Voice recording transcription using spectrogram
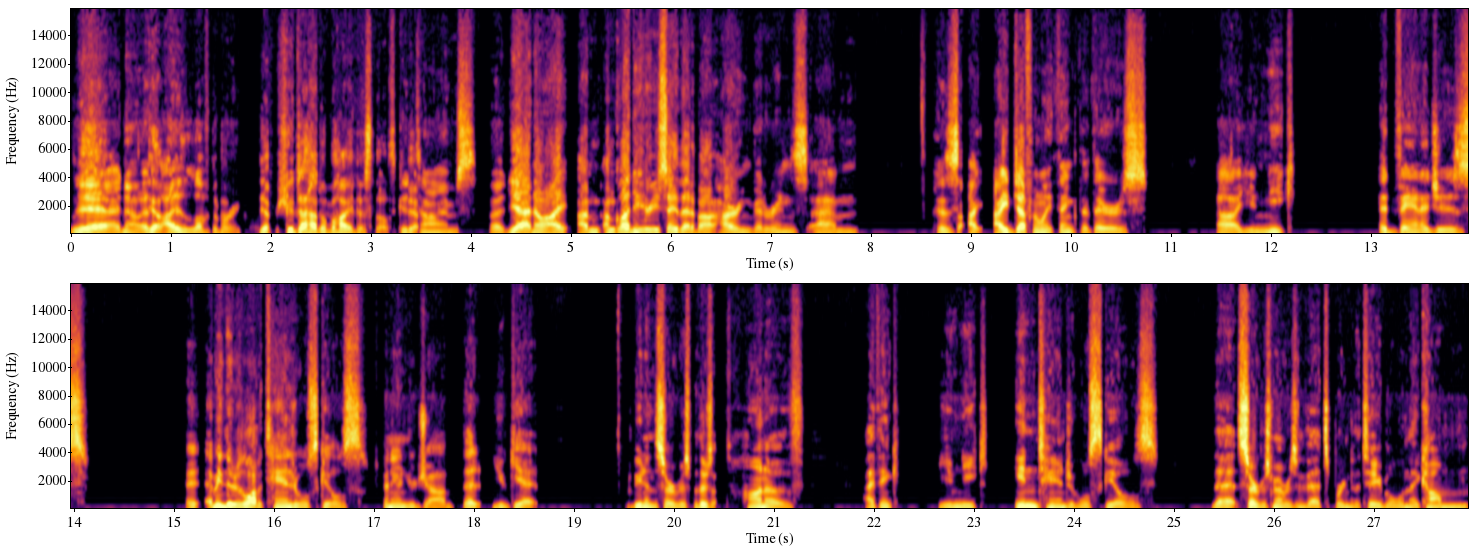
yeah, no, Yeah. I love the Marine Corps. Yeah, for sure, good to have so it behind us, though. It's good Yeah. times. But yeah, no, I I'm I'm glad to hear you say that about hiring veterans. Um, because I I definitely think that there's uh unique advantages. I I mean, there's a lot of tangible skills depending on your job that you get being in the service, but there's a ton of, I think, unique intangible skills that service members and vets bring to the table when they come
